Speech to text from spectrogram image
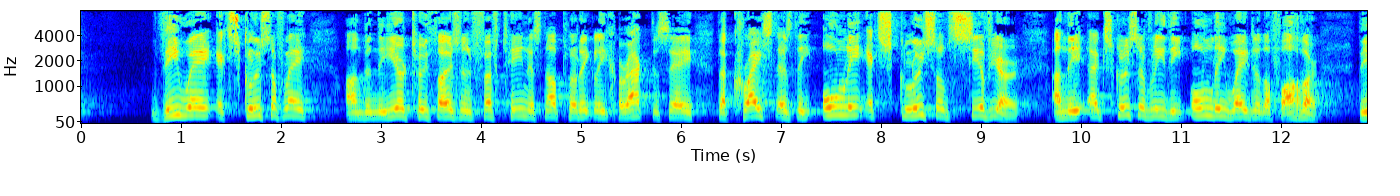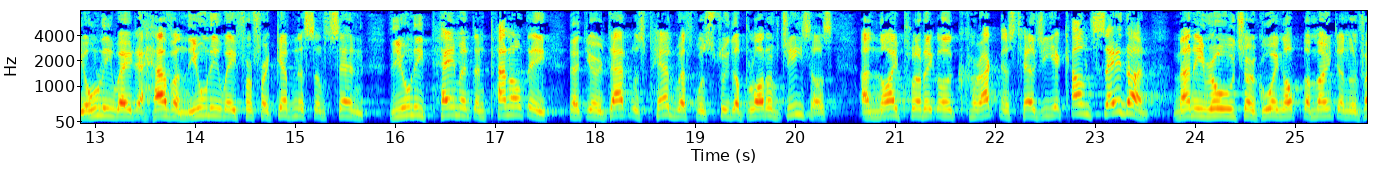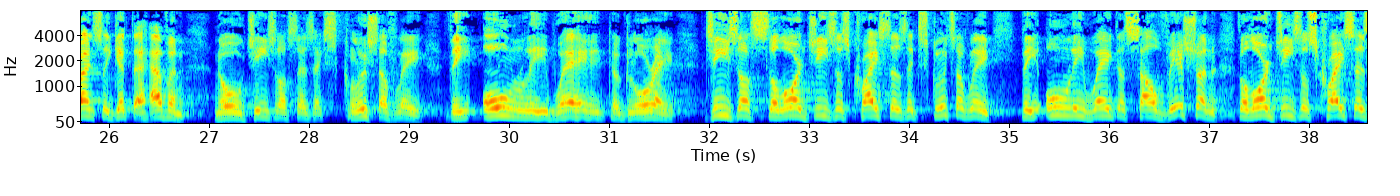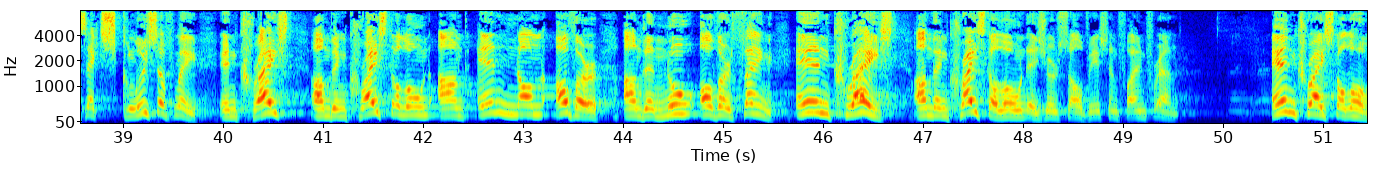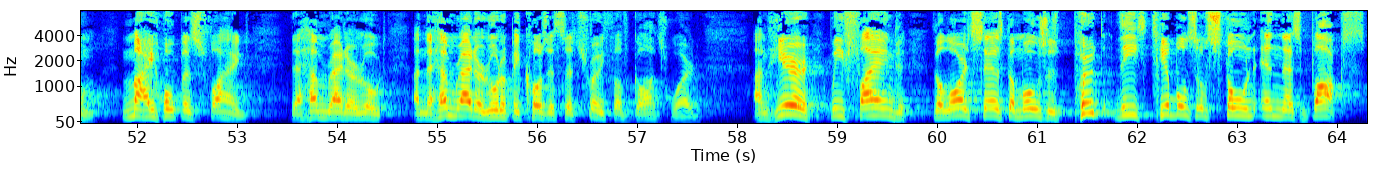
The way exclusively. And in the year 2015, it's not politically correct to say that Christ is the only exclusive Savior and the exclusively the only way to the Father. The only way to heaven, the only way for forgiveness of sin, the only payment and penalty that your debt was paid with was through the blood of Jesus. And now political correctness tells you you can't say that. Many roads are going up the mountain and eventually get to heaven. No, Jesus is exclusively the only way to glory. Jesus, the Lord Jesus Christ is exclusively the only way to salvation. The Lord Jesus Christ is exclusively in Christ and in Christ alone and in none other and in no other thing. In Christ and in Christ alone is your salvation found, friend. In Christ alone, my hope is found. The hymn writer wrote, and the hymn writer wrote it because it's the truth of God's word. And here we find the Lord says to Moses, put these tables of stone in this box.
